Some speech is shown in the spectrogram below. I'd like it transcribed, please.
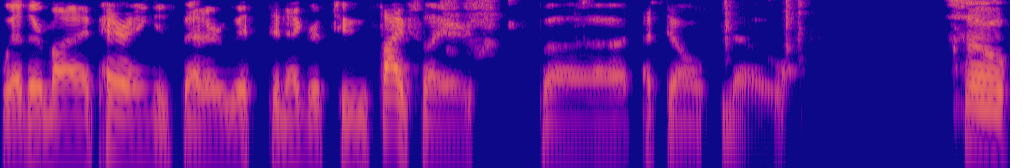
whether my pairing is better with Deneghra two five slayers, but I don't know. So,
